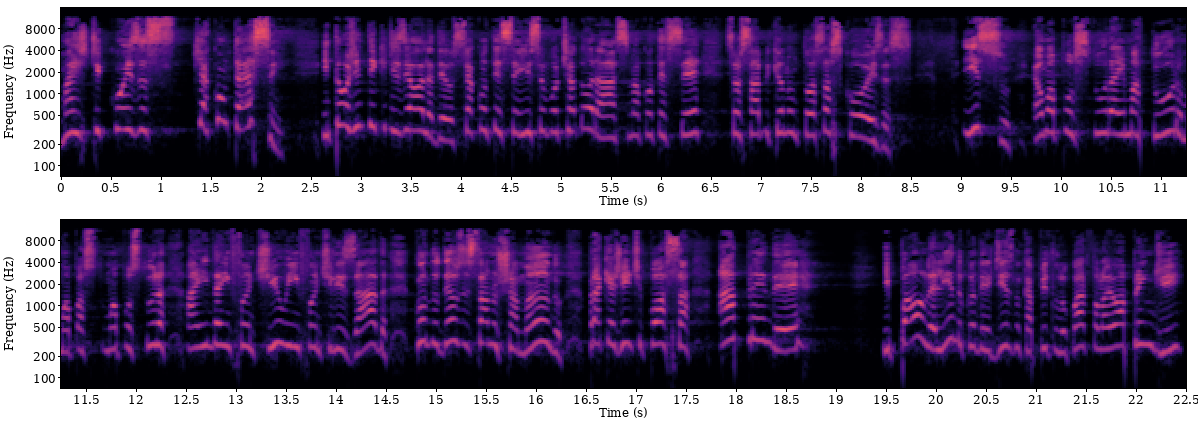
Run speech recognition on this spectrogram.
mas de coisas que acontecem. Então a gente tem que dizer: olha, Deus, se acontecer isso, eu vou te adorar. Se não acontecer, o Senhor sabe que eu não estou essas coisas. Isso é uma postura imatura, uma postura ainda infantil e infantilizada, quando Deus está nos chamando para que a gente possa aprender. E Paulo é lindo quando ele diz no capítulo 4, falou, eu aprendi.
